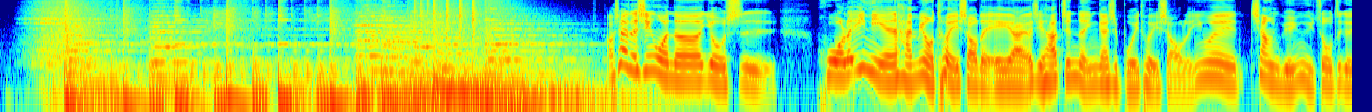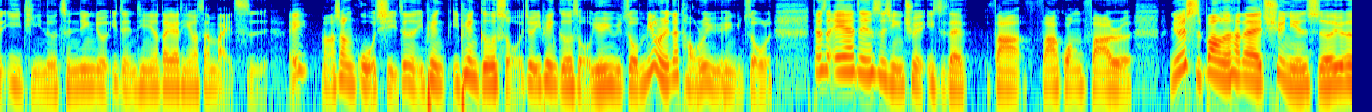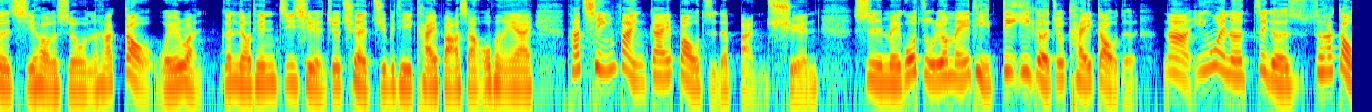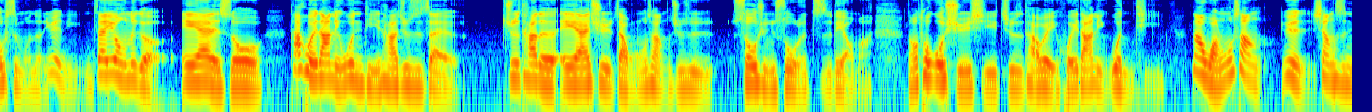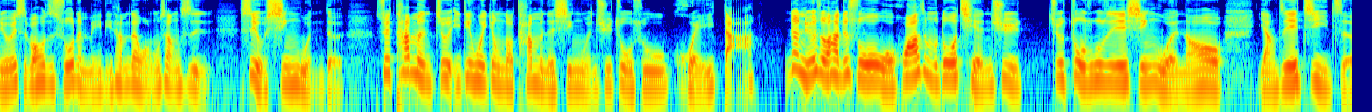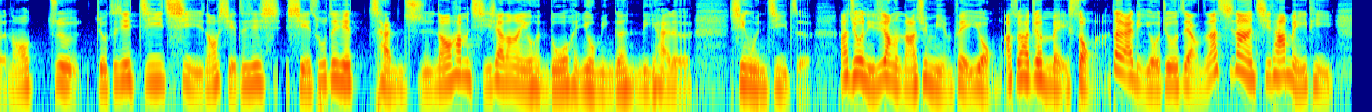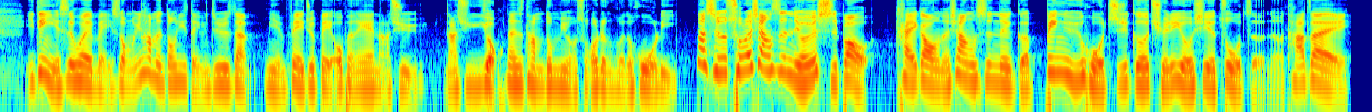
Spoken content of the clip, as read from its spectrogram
好，下一则新闻呢，又是火了一年还没有退烧的 AI，而且它真的应该是不会退烧了，因为像元宇宙这个议题呢，曾经就一整天要大概听到三百次，哎，马上过气，真的，一片一片歌手，就一片歌手，元宇宙没有人在讨论元宇宙了，但是 AI 这件事情却一直在。发发光发热，《纽约时报》呢，他在去年十二月二十七号的时候呢，他告微软跟聊天机器人就是 Chat GPT 开发商 Open AI，他侵犯该报纸的版权，是美国主流媒体第一个就开告的。那因为呢，这个是他告什么呢？因为你你在用那个 AI 的时候，他回答你问题，他就是在就是他的 AI 去在网络上就是搜寻所有的资料嘛，然后透过学习，就是他会回答你问题。那网络上，因为像是《纽约时报》或者所有的媒体，他们在网络上是是有新闻的，所以他们就一定会用到他们的新闻去做出回答。那《纽约时报》他就说：“我花这么多钱去就做出这些新闻，然后养这些记者，然后就有这些机器，然后写这些写出这些产值，然后他们旗下当然有很多很有名跟很厉害的新闻记者。那结果你就这样拿去免费用啊，所以他就很美送啊。大概理由就是这样子。那当然，其他媒体。一定也是会美送，因为他们的东西等于就是在免费就被 Open AI 拿去拿去用，但是他们都没有收到任何的获利。那其实除了像是纽约时报开告呢，像是那个《冰与火之歌：权力游戏》的作者呢，他在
